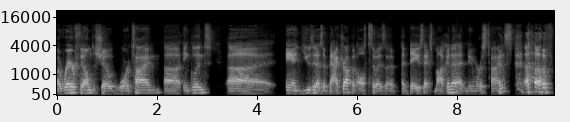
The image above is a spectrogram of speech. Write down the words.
a rare film to show wartime uh, England uh, and use it as a backdrop, but also as a, a Deus ex machina at numerous times of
